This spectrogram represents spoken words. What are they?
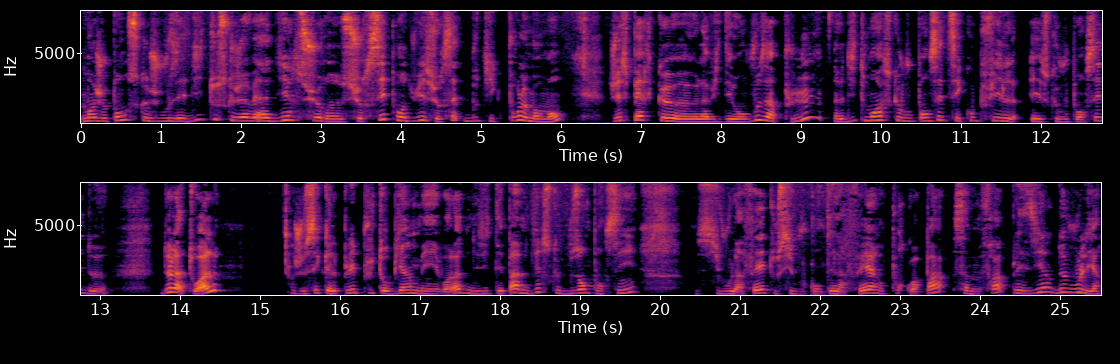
moi je pense que je vous ai dit tout ce que j'avais à dire sur, euh, ces produits et sur cette boutique pour le moment. J'espère que la vidéo vous a plu. Euh, dites-moi ce que vous pensez de ces coupes-fils et ce que vous pensez de, de la toile. Je sais qu'elle plaît plutôt bien, mais voilà, n'hésitez pas à me dire ce que vous en pensez. Si vous la faites ou si vous comptez la faire, pourquoi pas, ça me fera plaisir de vous lire.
